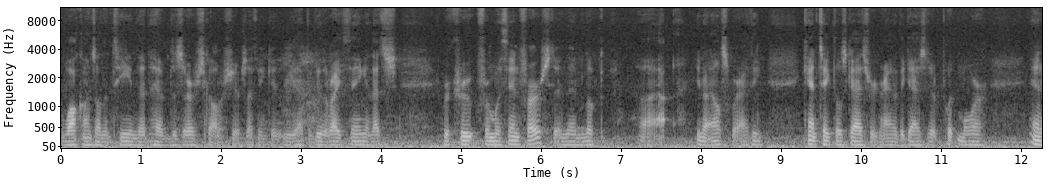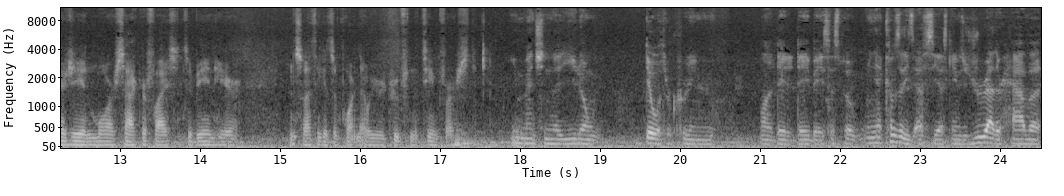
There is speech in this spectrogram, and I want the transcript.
walk-ons on the team that have deserved scholarships. I think we have to do the right thing, and that's recruit from within first, and then look, uh, you know, elsewhere. I think can't take those guys for granted. The guys that have put more energy and more sacrifice into being here, and so I think it's important that we recruit from the team first. You mentioned that you don't deal with recruiting on a day-to-day basis, but when it comes to these FCS games, would you rather have a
